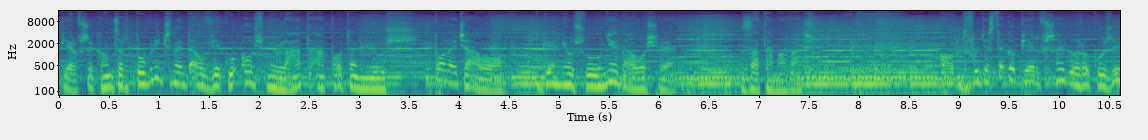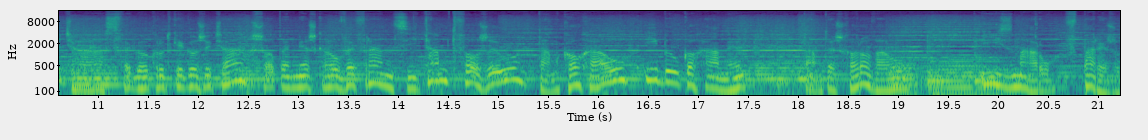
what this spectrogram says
Pierwszy koncert publiczny dał w wieku 8 lat, a potem już poleciało. Geniuszu nie dało się zatamować. Od 21 roku życia, swego krótkiego życia, Chopin mieszkał we Francji. Tam tworzył, tam kochał i był kochany. Tam też chorował i zmarł w Paryżu.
